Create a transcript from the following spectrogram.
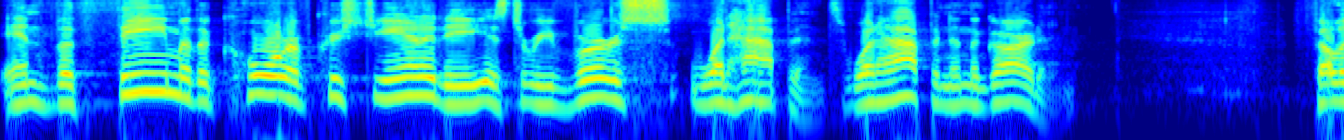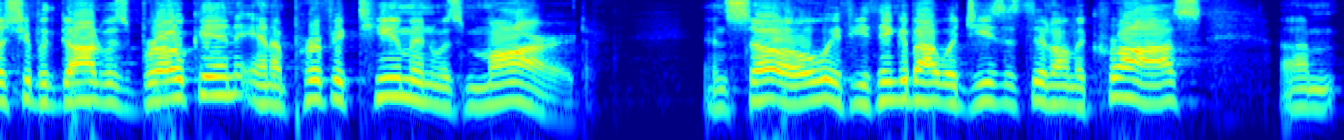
And the theme of the core of Christianity is to reverse what happened. What happened in the garden? Fellowship with God was broken, and a perfect human was marred. And so, if you think about what Jesus did on the cross, um,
